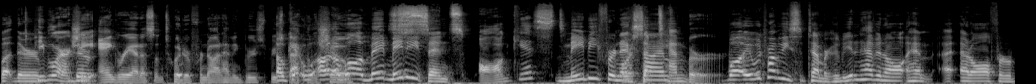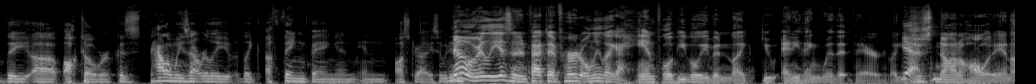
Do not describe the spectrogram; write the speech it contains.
but they're People are actually angry at us on Twitter for not having Bruce Bruce Okay, back on the well, uh, well, may- maybe- since August maybe for or next time. September. Well, it would probably be September because we didn't have all him at all for the uh, October because Halloween's not really like a thing thing in, in Australia. So we didn't, no, it really isn't. In fact, I've heard only like a handful of people even like do anything with it there. Like Yeah. it's just not a holiday in So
